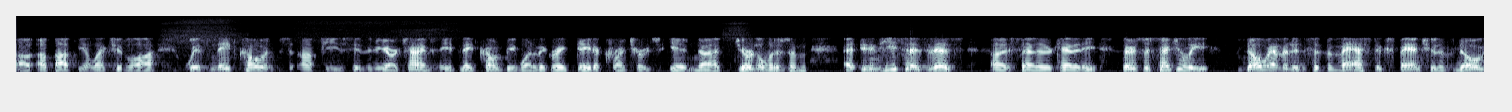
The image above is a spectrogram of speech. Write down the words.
uh, about the election law, with Nate Cohn's uh, piece in the New York Times. Nate, Nate Cohn being one of the great data crunchers in uh, journalism. Uh, and he says this uh, Senator Kennedy, there's essentially no evidence that the vast expansion of no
